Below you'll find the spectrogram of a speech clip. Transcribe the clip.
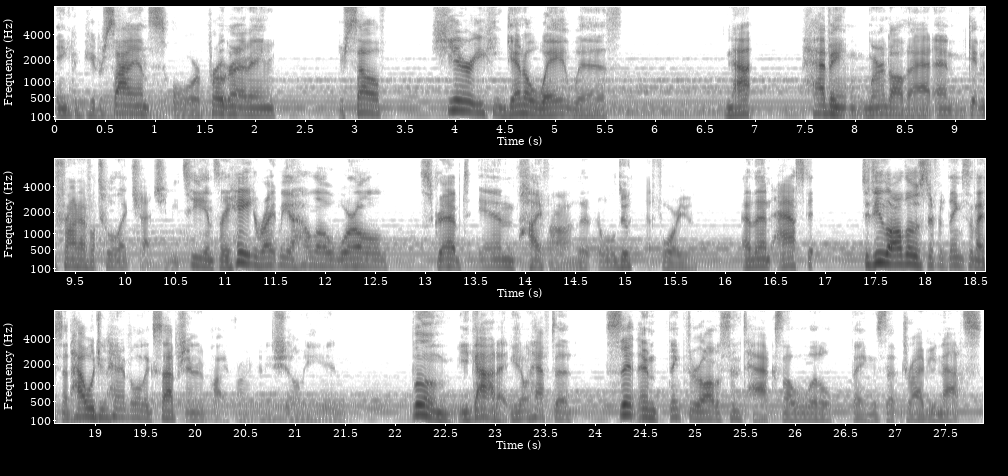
in computer science or programming yourself. Here, you can get away with not having learned all that and get in front of a tool like ChatGPT and say, hey, write me a hello world script in Python that will do that for you. And then ask it to do all those different things And I said. How would you handle an exception in Python? Can you show me? And boom, you got it. You don't have to sit and think through all the syntax and all the little things that drive you nuts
